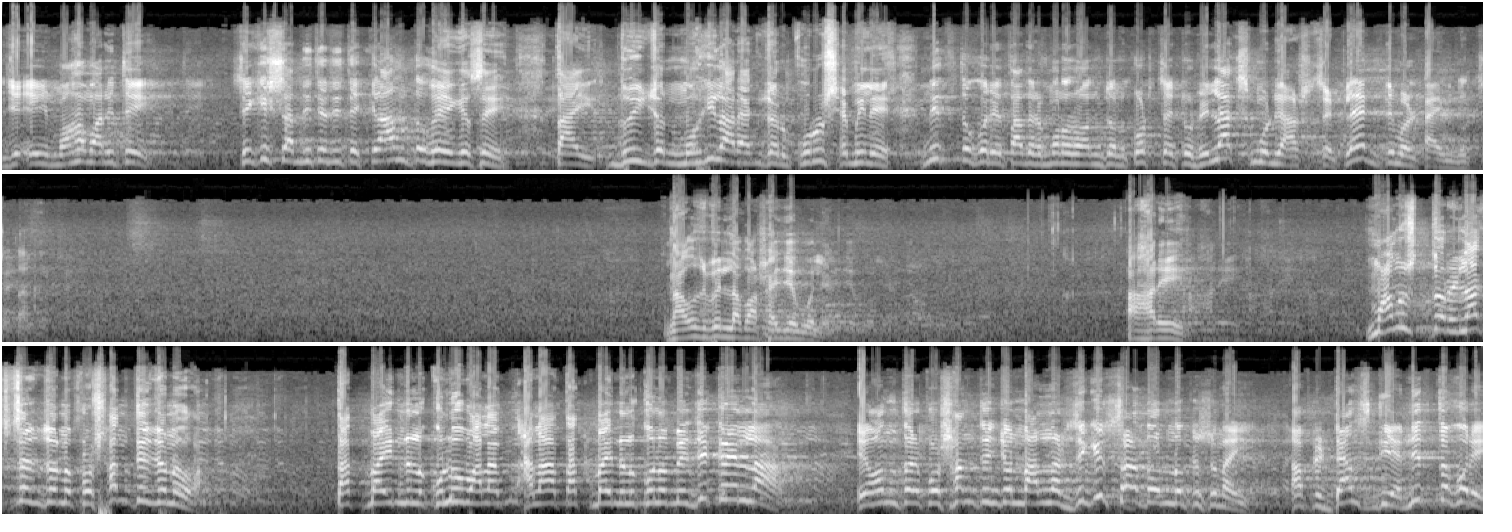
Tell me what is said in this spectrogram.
যে এই মহামারীতে চিকিৎসা দিতে দিতে ক্লান্ত হয়ে গেছে। তাই দুইজন মহিলার একজন পুরুষে মিলে নৃত্য করে তাদের মনোরঞ্জন করছে। একটু রিল্যাক্স মুডে আসছে। ফ্লেক্সিবল টাইম দিচ্ছে তারা। নাউজবিল্লা বাসায় যে বলে, আহারে, মানুষ তো রিল্যাক্সের জন্য, প্রশান্তির জন্য, তাতমাইনুল কুলুব আলা আলা তাতমাইনুল কুলুব জিক্রিল্লাহ এই অন্তরে প্রশান্তির জন্য আল্লাহর জিকির ছাড়া তো অন্য কিছু নাই। আপনি ডান্স দিয়ে নৃত্য করে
